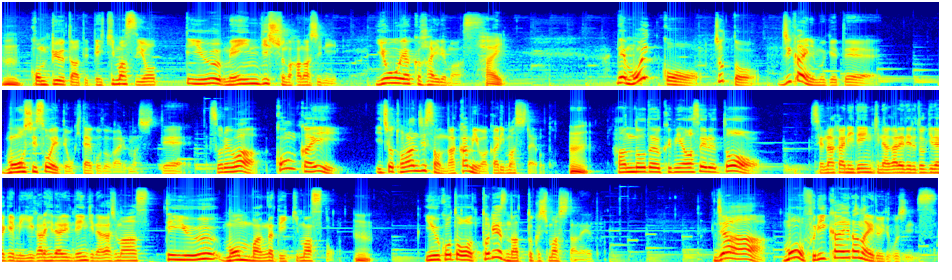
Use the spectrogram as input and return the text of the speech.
うん。コンピューターってできますよっていうメインディッシュの話にようやく入れます。はい。でもう一個ちょっと次回に向けて申し添えておきたいことがありましてそれは今回一応トランジスタの中身分かりましたよと。うん。半導体を組み合わせると背中に電気流れてる時だけ右から左に電気流します。っていう門番ができますと、うん。いうことをとりあえず納得しましたねと。じゃあもう振り返らないといてほしいです、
